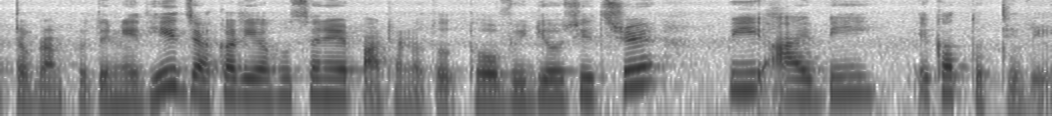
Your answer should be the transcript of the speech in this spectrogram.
চট্টগ্রাম প্রতিনিধি জাকারিয়া হোসেনের পাঠানো তথ্য ভিডিও চিত্রে পিআইবি একাত্তর টিভি।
